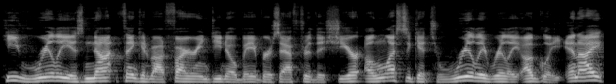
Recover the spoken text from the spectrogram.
he really is not thinking about firing Dino Babers after this year unless it gets really, really ugly. And I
